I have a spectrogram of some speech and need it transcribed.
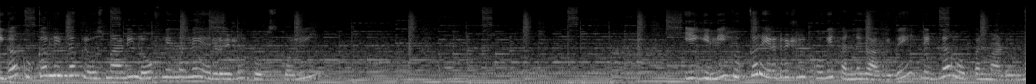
ಈಗ ಕುಕ್ಕರ್ ಕ್ಲೋಸ್ ಮಾಡಿ ಲೋ ಫ್ಲೇಮಲ್ಲಿ ಎರಡು ವಿಷಲ್ ಕೂಗಿಸ್ಕೊಳ್ಳಿ. ಈಗ ಇಲ್ಲಿ ಕುಕ್ಕರ್ ಎರಡು ವಿಷಲ್ ಕೂಗಿ ತಣ್ಣಗಾಗಿದೆ. ಲಿಡ್ನ ಓಪನ್ ಮಾಡೋಣ.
